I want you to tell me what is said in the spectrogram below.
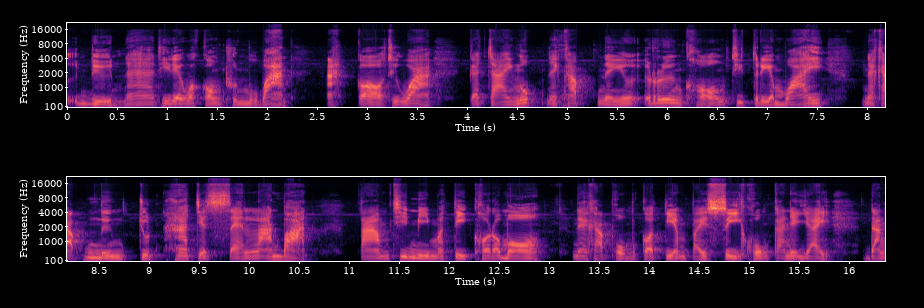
อื่นๆนะที่เรียกว่ากองทุนหมู่บ้านอะก็ถือว่ากระจายงบนะครับในเรื่องของที่เตรียมไว้นะครับ 1.57 แสนล้านบาท ตามที่มีมติคอรมอนะครับ ผมก็เตรียมไป 4 โครงการใหญ่ๆ ดัง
